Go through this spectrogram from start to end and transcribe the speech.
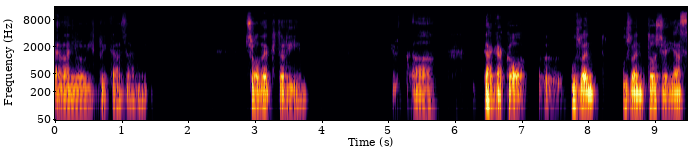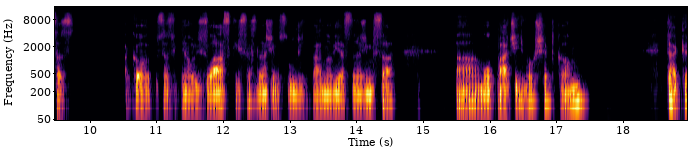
evanilových prikázaní. Človek, ktorý tak ako e, už len, už len to, že ja sa ako sa zvykne hovoriť, z lásky sa snažím slúžiť pánovi a snažím sa mu páčiť vo všetkom, tak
